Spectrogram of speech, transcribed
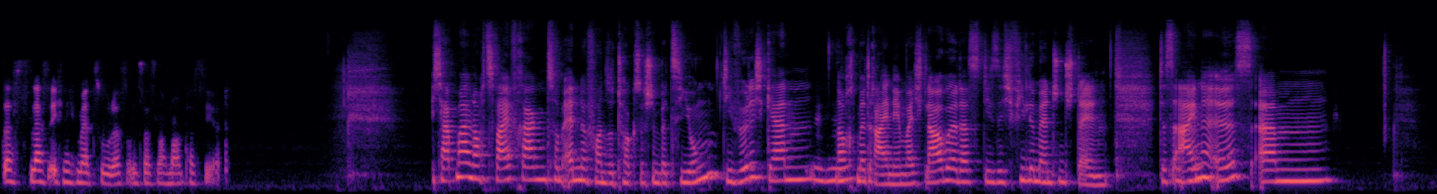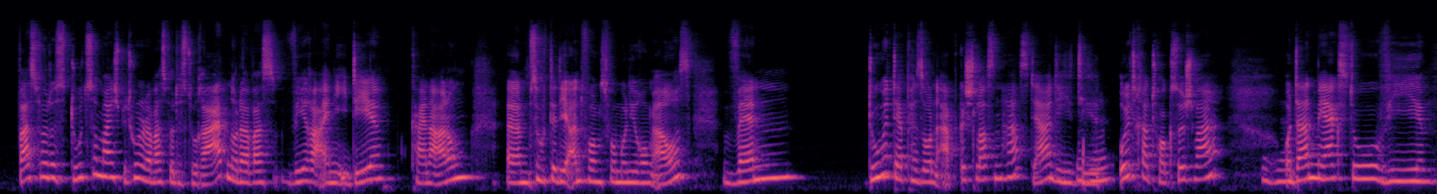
das lasse ich nicht mehr zu, dass uns das nochmal passiert. Ich habe mal noch zwei Fragen zum Ende von so toxischen Beziehungen. Die würde ich gerne mhm. noch mit reinnehmen, weil ich glaube, dass die sich viele Menschen stellen. Das mhm. eine ist, ähm, was würdest du zum Beispiel tun oder was würdest du raten oder was wäre eine Idee, keine Ahnung, ähm, such dir die Anfangsformulierung aus, wenn du mit der Person abgeschlossen hast, ja, die, die mhm. ultra toxisch war, mhm. und dann merkst du, wie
